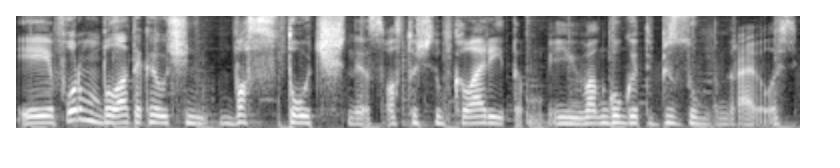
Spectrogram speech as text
И форма была такая очень восточная, с восточным колоритом. И Ван Гогу это безумно нравилось.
